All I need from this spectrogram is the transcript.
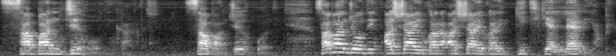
Sabancı Holding arkadaşlar. Sabancı Holding. Sabancı Holding aşağı yukarı aşağı yukarı git geller yapıyor.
